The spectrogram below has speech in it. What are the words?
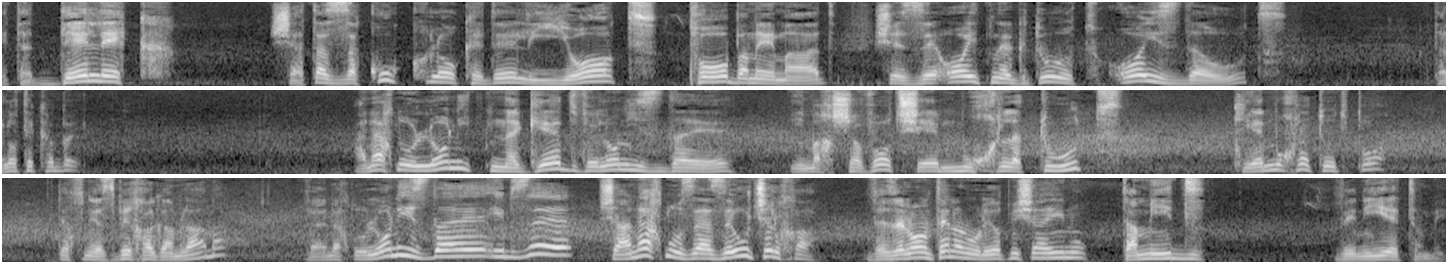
את הדלק שאתה זקוק לו כדי להיות פה בממד, שזה או התנגדות או הזדהות, אתה לא תקבל. אנחנו לא נתנגד ולא נזדהה עם מחשבות שהן מוחלטות, כי אין מוחלטות פה. תכף אני אסביר לך גם למה. ואנחנו לא נזדהה עם זה שאנחנו זה הזהות שלך, וזה לא נותן לנו להיות מי שהיינו תמיד, ונהיה תמיד.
